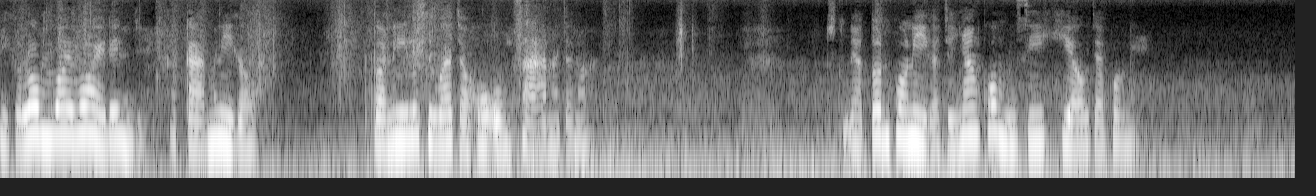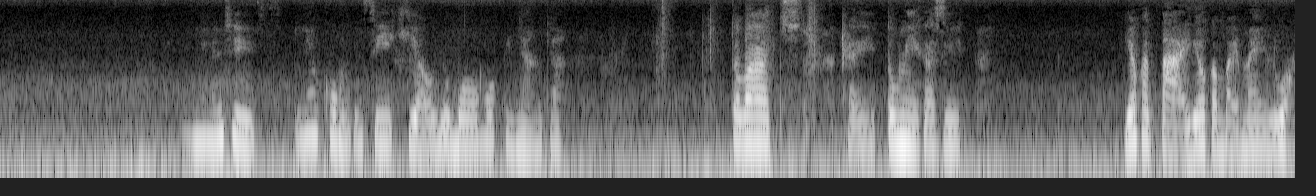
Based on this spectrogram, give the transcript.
นี่ก็ล่มว่อยๆเด้นจิอากาศมันนี่ก็ตอนนี้รู้สึกว่าจะหกองศานะจ๊ะเนาะ เนี่ยต้นพวกนี้ก็จะย่างคงเป็นสีเขียวจ้ะพวกนี้นี่มันสีย่างคงเป็นสีเขียวอยู่โบพวกเป็นยังจ้ะแต่ว่าไอ้ตรงนี้ก็สิเดี๋ยวก็ตายเดี๋ยวกับใบไม้ร่วง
